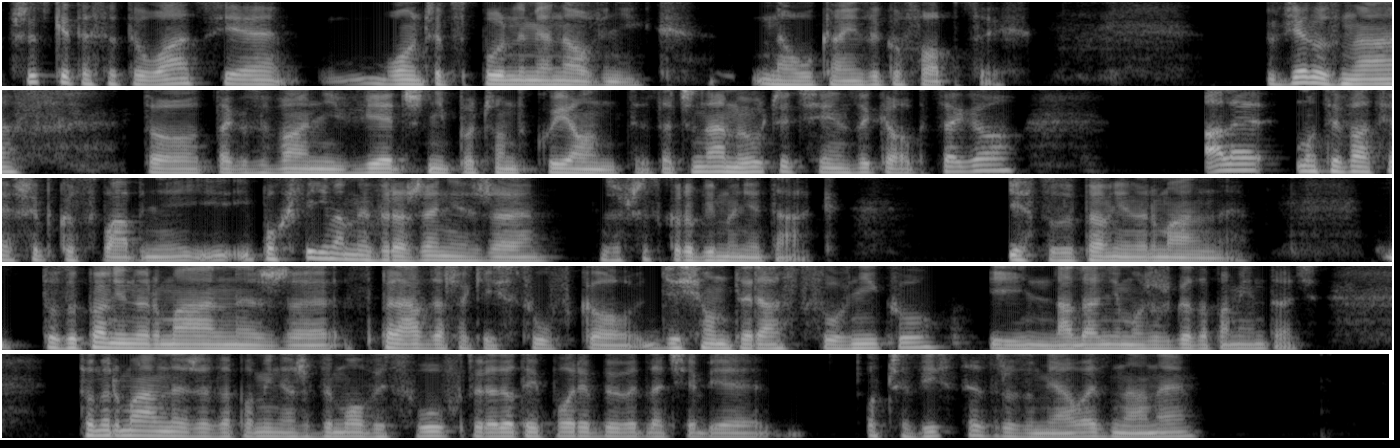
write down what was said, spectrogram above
Wszystkie te sytuacje łączy wspólny mianownik nauka języków obcych. Wielu z nas to tak zwani wieczni początkujący. Zaczynamy uczyć się języka obcego, ale motywacja szybko słabnie i, i po chwili mamy wrażenie, że, że wszystko robimy nie tak. Jest to zupełnie normalne. To zupełnie normalne, że sprawdzasz jakieś słówko dziesiąty raz w słowniku i nadal nie możesz go zapamiętać. To normalne, że zapominasz wymowy słów, które do tej pory były dla ciebie oczywiste, zrozumiałe, znane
